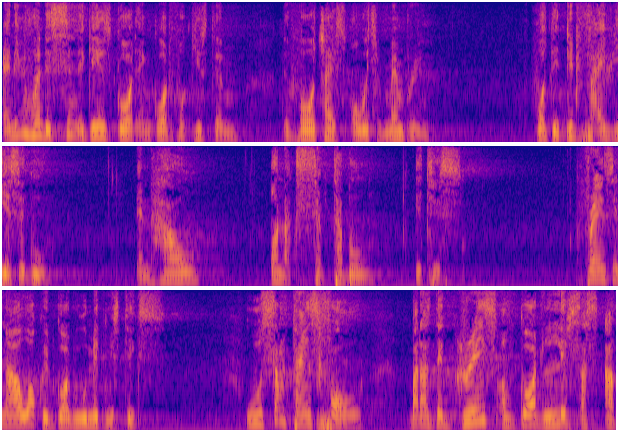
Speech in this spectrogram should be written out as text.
and even when they sin against God and God forgives them, the vulture is always remembering what they did five years ago and how unacceptable it is. Friends, in our walk with God, we will make mistakes we will sometimes fall, but as the grace of God lifts us up,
